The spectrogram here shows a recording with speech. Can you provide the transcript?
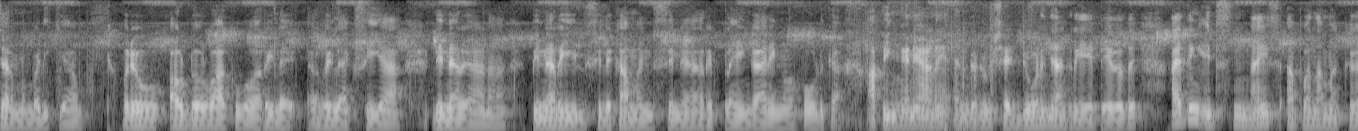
ജർമ്മൻ പഠിക്കുക ഒരു ഔട്ട്ഡോർ വാക്ക് പോവുക റിലേ റിലാക്സ് ചെയ്യുക ഡിന്നർ കാണുക പിന്നെ റീൽസിൽ കമൻസിന് റിപ്ലൈയും കാര്യങ്ങളൊക്കെ കൊടുക്കുക. അപ്പോൾ ഇങ്ങനെയാണ് എന്റെ ഒരു ഷെഡ്യൂൾ ഞാൻ ക്രിയേറ്റ് ചെയ്തത്. ഐ തിങ്ക് ഇറ്റ്സ് നൈസ് അപ്പോൾ നമുക്ക്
